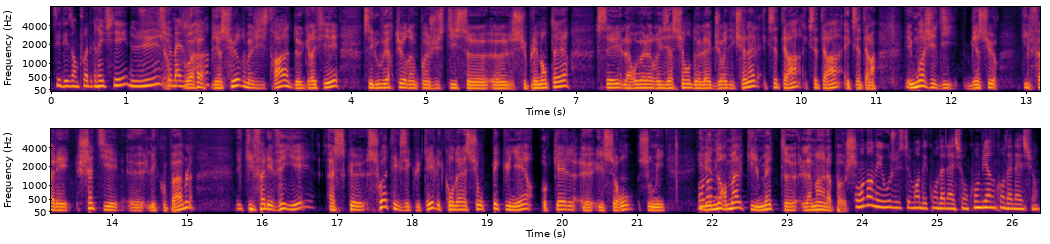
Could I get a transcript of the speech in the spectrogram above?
C'est des emplois de greffiers, de juges, de magistrats. Bien sûr, de magistrats, de greffiers. C'est l'ouverture d'un point de justice euh, euh, supplémentaire. C'est la revalorisation de l'aide juridictionnelle, etc., etc., etc. Et moi, j'ai dit, bien sûr, qu'il fallait châtier euh, les coupables et qu'il fallait veiller à ce que soient exécutées les condamnations pécuniaires auxquelles euh, ils seront soumis. Il est est- normal qu'ils mettent euh, la main à la poche. On en est où justement des condamnations? Combien de condamnations?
